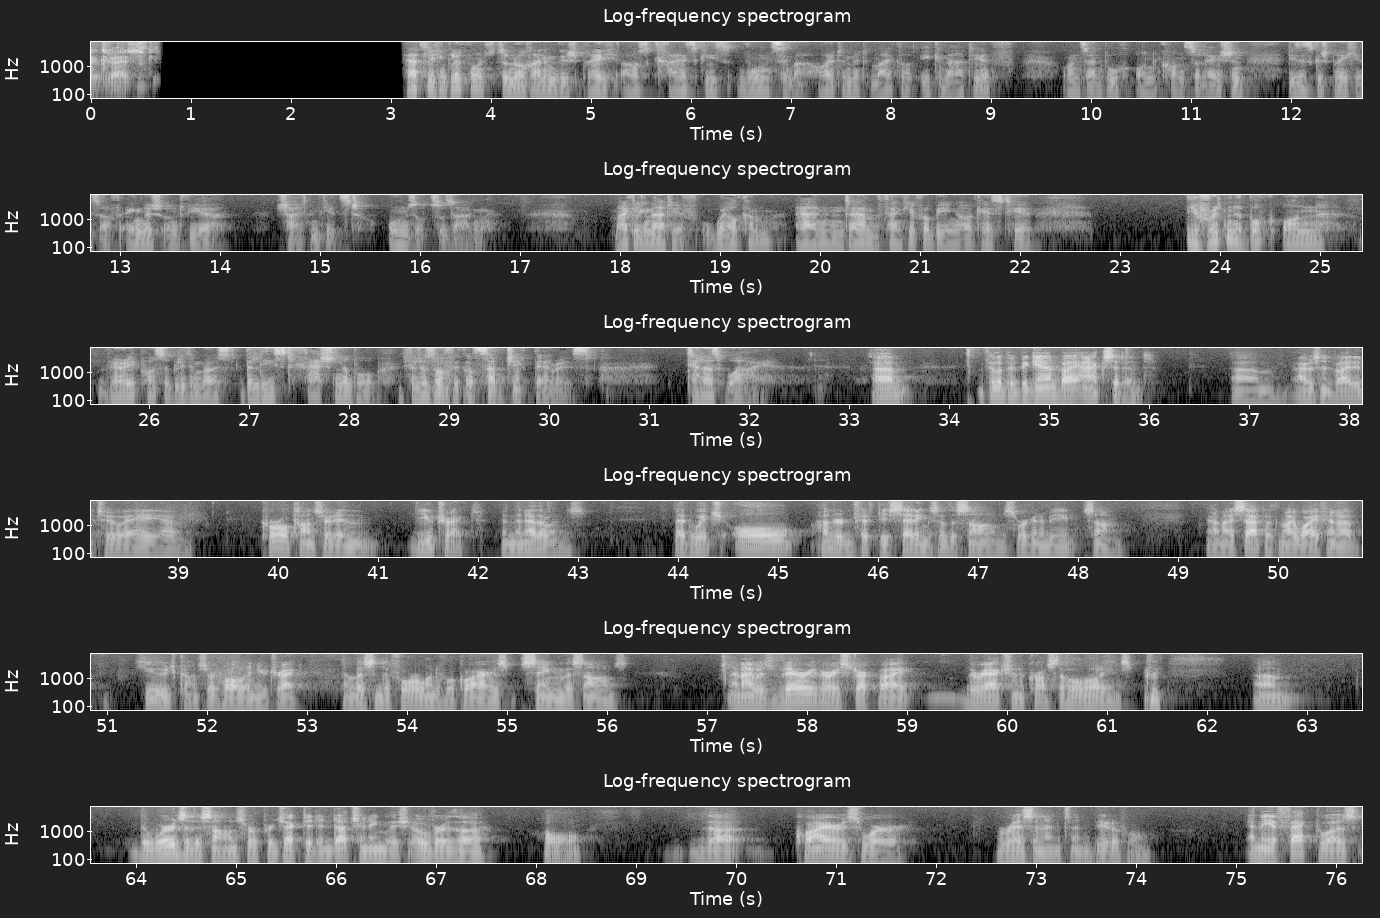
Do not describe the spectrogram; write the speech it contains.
Ihr Kreisky. Herzlichen Glückwunsch zu noch einem Gespräch aus Kreiskys Wohnzimmer. Heute mit Michael Ignatieff und sein Buch On Consolation. Dieses Gespräch ist auf Englisch und wir schalten jetzt um sozusagen. Michael Ignatieff, welcome and um, thank you for being our guest here. You've written a book on very possibly the most, the least fashionable philosophical subject there is. Tell us why. Um, Philip, it began by accident. Um, I was invited to a um, choral concert in Utrecht in the Netherlands, at which all 150 settings of the Psalms were going to be sung. And I sat with my wife in a huge concert hall in Utrecht and listened to four wonderful choirs sing the Psalms. And I was very, very struck by the reaction across the whole audience. um, the words of the Psalms were projected in Dutch and English over the whole. The choirs were resonant and beautiful. And the effect was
